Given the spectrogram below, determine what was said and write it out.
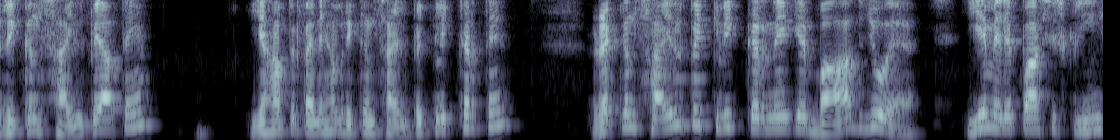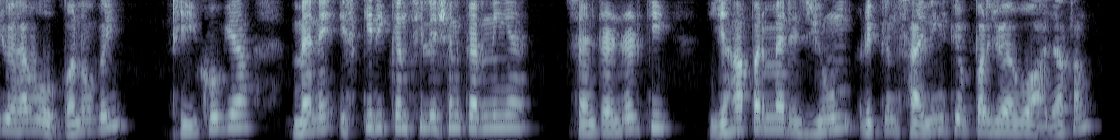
रिकनसाइल पे आते हैं। यहाँ पे पहले हम रिकनसाइल पे क्लिक करते हैं। रेकनसाइल पे क्लिक करने के बाद जो है, ये मेरे पास स्क्रीन जो है वो ओपन हो गई। ठीक हो गया। मैंने इसकी रिकनसिलेशन करनी है सेंटेंडर्ड की। यहाँ पर मैं रिज्यूम रिकनसाइलिंग के ऊपर जो है वो आ जाता हूँ।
